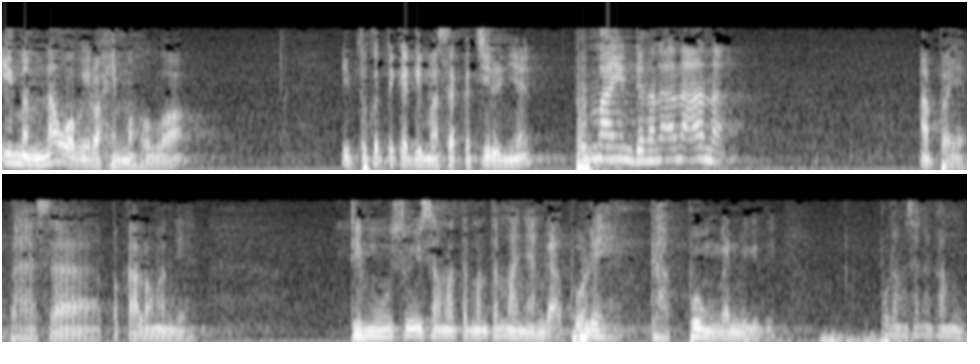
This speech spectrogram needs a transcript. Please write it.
Imam Nawawi rahimahullah itu ketika di masa kecilnya bermain dengan anak-anak. Apa ya bahasa Pekalongan ya? dimusuhi sama teman-temannya nggak boleh gabung kan begitu pulang sana kamu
